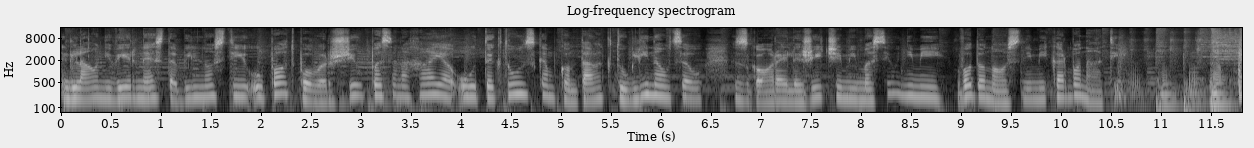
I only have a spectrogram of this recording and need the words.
Glavni vir nestabilnosti v podpovršju pa se nahaja v tektonskem kontaktu glinavcev z zgoraj ležečimi masivnimi vodonosnimi karbonati. Thank you.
